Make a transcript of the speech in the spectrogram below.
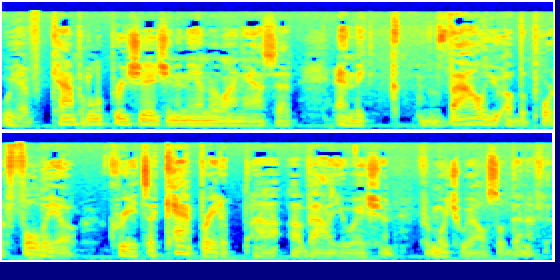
we have capital appreciation in the underlying asset, and the value of the portfolio creates a cap rate uh, evaluation from which we also benefit.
